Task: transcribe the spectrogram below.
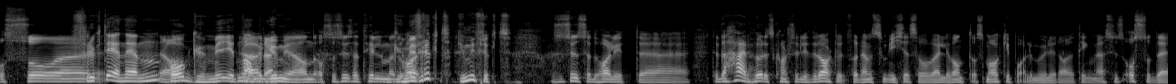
Og så eh, Frukt i ene enden ja. og gummi i den ja, andre. gummi i den andre. Og så synes jeg til og med Gummifrukt? Har, gummifrukt. Og så syns jeg du har litt eh, det, det her høres kanskje litt rart ut for dem som ikke er så veldig vant til å smake på alle mulige rare ting, men jeg syns også det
